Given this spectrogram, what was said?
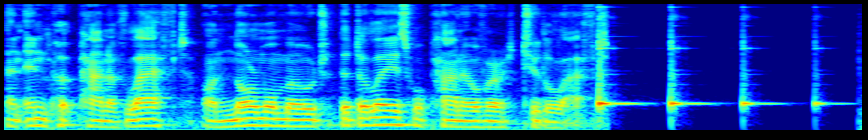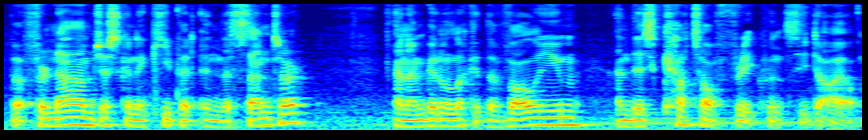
an input pan of left on normal mode, the delays will pan over to the left. But for now I'm just going to keep it in the center and I'm going to look at the volume and this cutoff frequency dial.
